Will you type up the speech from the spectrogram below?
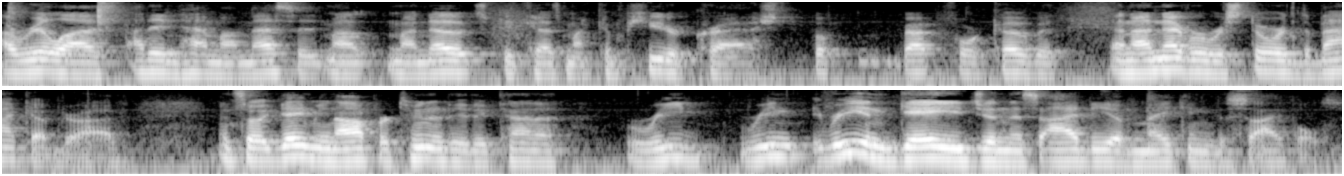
I realized I didn't have my message, my, my notes, because my computer crashed right before COVID, and I never restored the backup drive. And so it gave me an opportunity to kind of re, re, re-engage in this idea of making disciples.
